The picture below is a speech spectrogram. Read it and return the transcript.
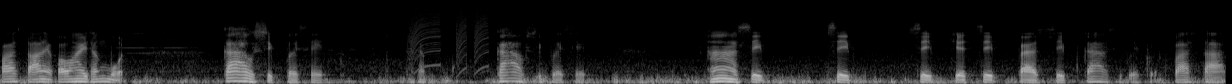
ฟาสตาร์เนี่ยเขาให้ทั้งหมดเก้าสิบเปอร์เซ็นต์นะครับเก้าสิบเปอร์เซ็นต์ ห้าสิบสิบสิบเจ็ดสิบแปดสิบเก้าสิบเปอร์เซ็นต์ฟาสตาร์ท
